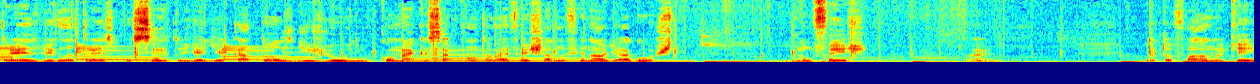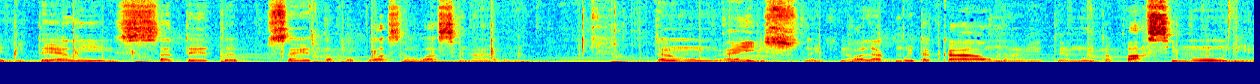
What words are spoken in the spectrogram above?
3,3%, hoje é dia 14 de julho. Como é que essa conta vai fechar no final de agosto? Não fecha. Né? Eu estou falando o quê? De ter ali 70% da população vacinada. Né? Então é isso. Tem que olhar com muita calma e ter muita parcimônia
